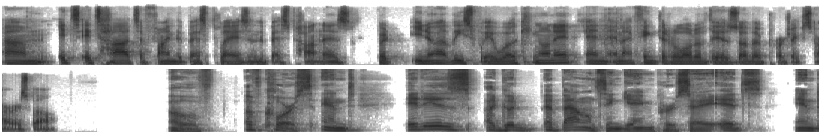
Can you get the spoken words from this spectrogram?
Um, it's it's hard to find the best players and the best partners, but you know at least we're working on it, and and I think that a lot of those other projects are as well. Oh, of course, and it is a good a balancing game per se. It's and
